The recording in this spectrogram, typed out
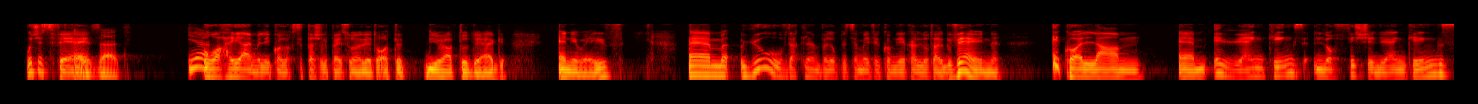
which is fair. Eżatt. U għahjar mill-li kollok 16 persona li toqgħod you have to drag. Anyways. Um, Ru f'dak l-envelop li semmejtilkom li kallu tal-gvern, ikolla il-rankings, l-official rankings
